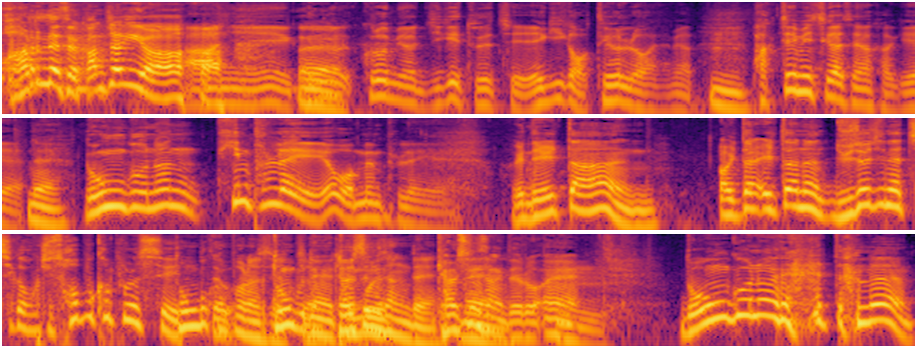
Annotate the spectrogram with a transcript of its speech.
화를 내세요 깜짝이야 아니 그, 네. 그러면 이게 도대체 얘기가 어떻게 흘러가냐면 음. 박재민 씨가 생각하기에 네. 농구는 팀 플레이예요, 원맨 플레이예요. 근데 일단 어, 일단 일단은 뉴저지 네츠가 혹시 서부 컨퍼런스에 동부 있- 컨퍼런스였죠. 동부 네, 결승 동부- 상대. 결승 네. 상대로. 예. 음. 농구는 일단은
